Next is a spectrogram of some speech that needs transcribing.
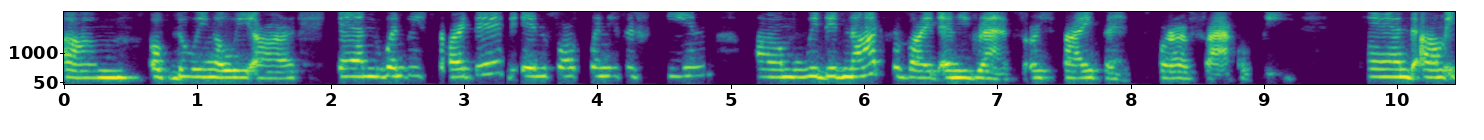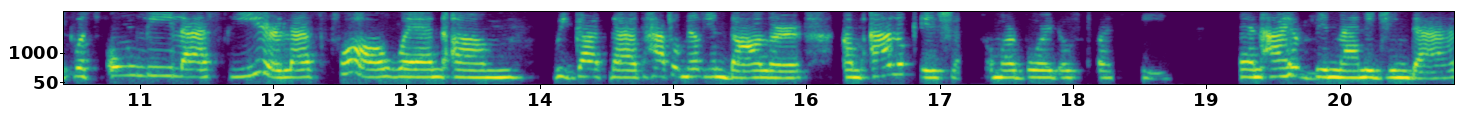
um, of doing OER. And when we started in fall 2015, um, we did not provide any grants or stipends for our faculty. And um, it was only last year, last fall, when um, we got that half a million dollar um, allocation from our board of trustees. And I have been managing that,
